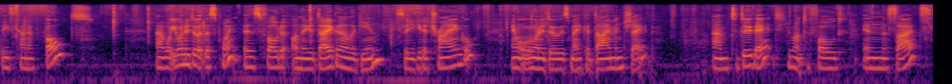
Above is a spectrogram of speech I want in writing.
these kind of folds. Uh, what you want to do at this point is fold it on the diagonal again so you get a triangle and what we want to do is make a diamond shape. Um, to do that you want to fold in the sides,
